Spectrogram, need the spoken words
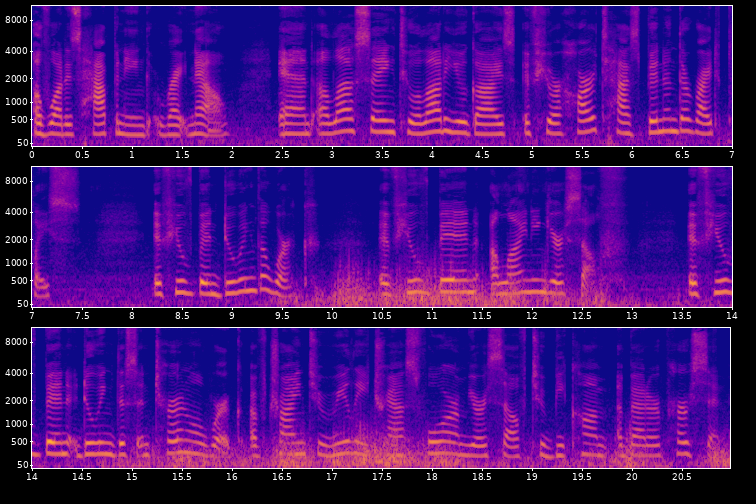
of what is happening right now. And Allah is saying to a lot of you guys if your heart has been in the right place, if you've been doing the work, if you've been aligning yourself, if you've been doing this internal work of trying to really transform yourself to become a better person,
